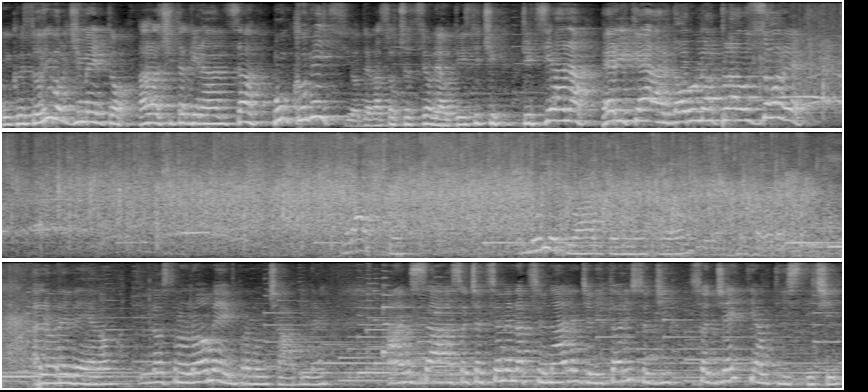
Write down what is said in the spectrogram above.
in questo rivolgimento alla cittadinanza un comizio dell'associazione autistici Tiziana e Riccardo. Un applausone! Grazie. Lui è più alto di me allora è vero il nostro nome è impronunciabile ANSA, Associazione Nazionale Genitori Soggetti Autistici.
